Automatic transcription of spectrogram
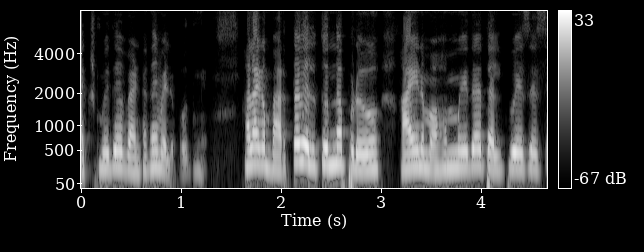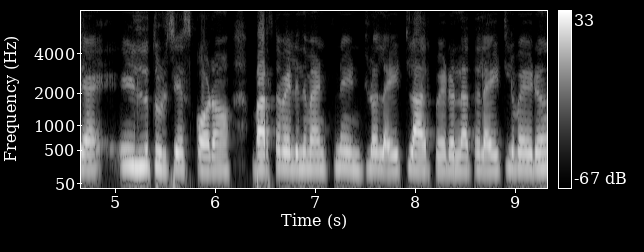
లక్ష్మీదేవి వెంటనే వెళ్ళిపోతుంది. అలాగే భర్త వెళ్తున్నప్పుడు ఆయన మొహం మీద తలుపు వేసేసి ఇల్లు తుడిచేసుకోవడం భర్త వెళ్ళిన వెంటనే ఇంట్లో లైట్లు ఆరిపోయడం లేకపోతే లైట్లు వేయడం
